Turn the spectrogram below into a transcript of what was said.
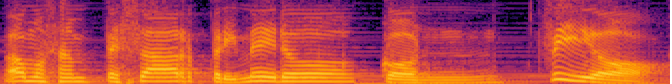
Vamos a empezar primero con Fío.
